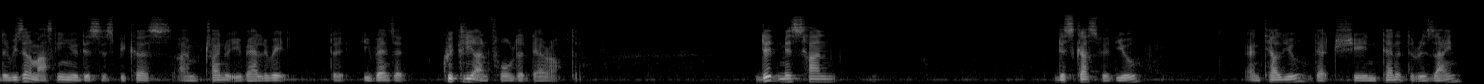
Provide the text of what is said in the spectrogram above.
the reason I'm asking you this is because I'm trying to evaluate the events that quickly unfolded thereafter. Did Ms. Khan discuss with you and tell you that she intended to resign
